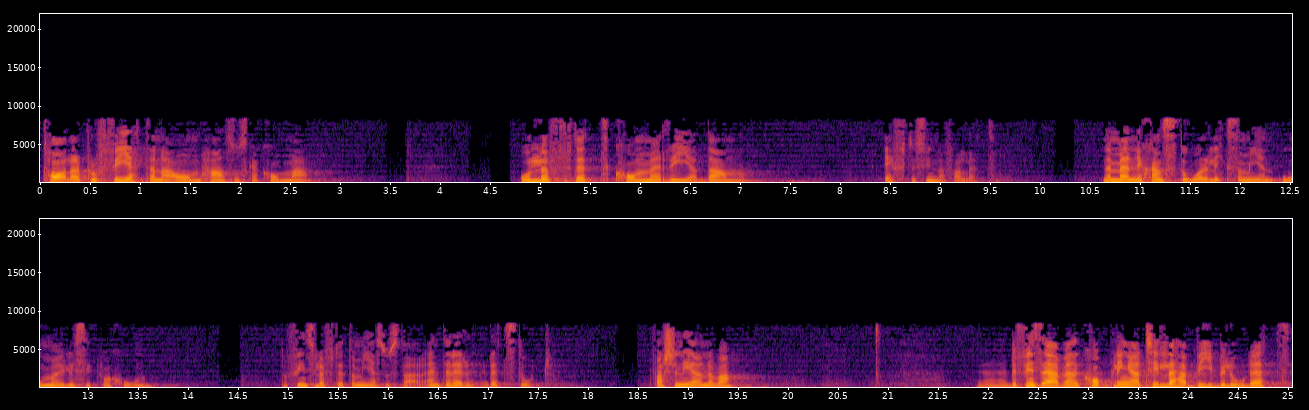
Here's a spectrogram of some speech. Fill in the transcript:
talar profeterna om han som ska komma. Och löftet kommer redan efter syndafallet. När människan står liksom i en omöjlig situation. Då finns löftet om Jesus där. Är inte det rätt stort? Fascinerande, va? Eh, det finns även kopplingar till det här bibelordet,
